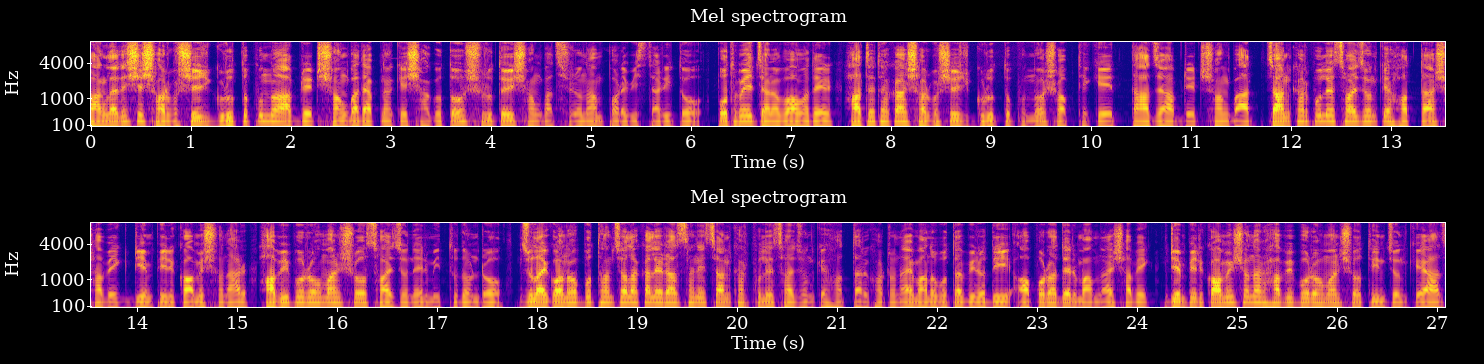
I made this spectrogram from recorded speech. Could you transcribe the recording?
বাংলাদেশের সর্বশেষ গুরুত্বপূর্ণ আপডেট সংবাদে আপনাকে স্বাগত। শুরুতেই সংবাদ শিরোনাম, পরে বিস্তারিত। প্রথমেই জানাব আমাদের হাতে থাকা সর্বশেষ গুরুত্বপূর্ণ, সবথেকে তাজা আপডেট সংবাদ। চানখারপুলে ছয়জনকে হত্যা, সাবেক ডিএমপির কমিশনার হাবিবুর রহমান সহ ছয়জনের মৃত্যুদণ্ড। জুলাই গণ অভ্যুত্থান চলাকালে রাজধানীর চানখারপুলে ছয়জনকে হত্যার ঘটনায় মানবতা বিরোধী অপরাধের মামলায় সাবেক ডিএমপির কমিশনার হাবিবুর রহমান সহ তিনজনকে আজ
